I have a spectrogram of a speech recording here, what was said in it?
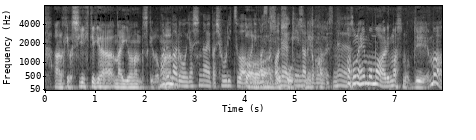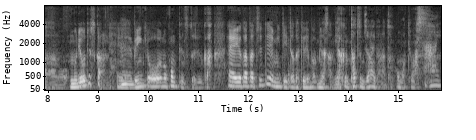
あの結構刺激的な内容なんですけど、まるまるを養えば勝率は上がりますとかね、気になるところですね。はい、まあ、その辺もまあありますので、まあ、あの無料ですからね、えー、勉強のコンテンツというか、えー、いう形で見ていただければ、皆さんに役に立つんじゃないかなと思ってます。はい。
